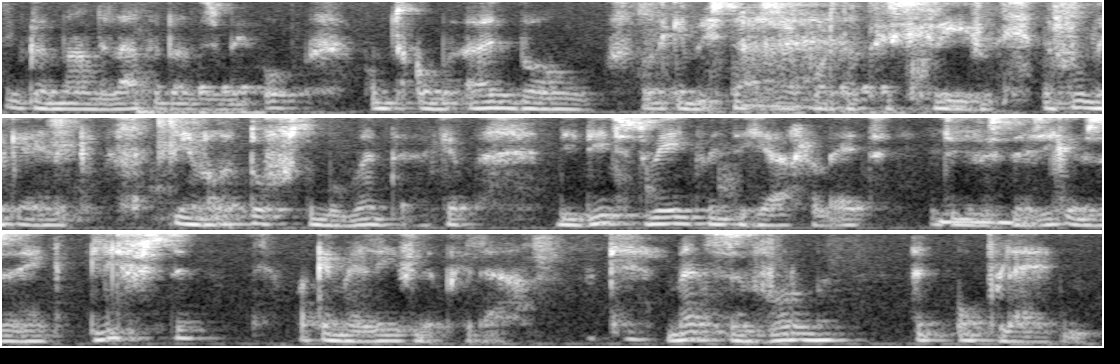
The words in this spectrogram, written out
enkele maanden later belden ze mij op om te komen uitbouwen wat ik in mijn stagerapport had geschreven. Dat vond ik eigenlijk een van de tofste momenten. Ik heb die dienst 22 jaar geleid in het mm. universitair ziekenhuis. Dat is eigenlijk het liefste wat ik in mijn leven heb gedaan. Okay. Mensen vormen en opleiden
